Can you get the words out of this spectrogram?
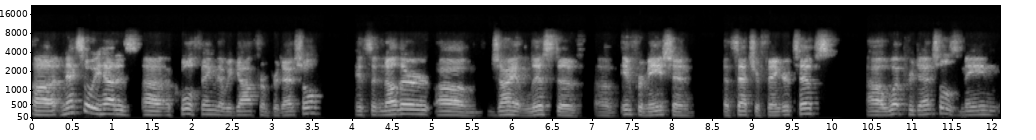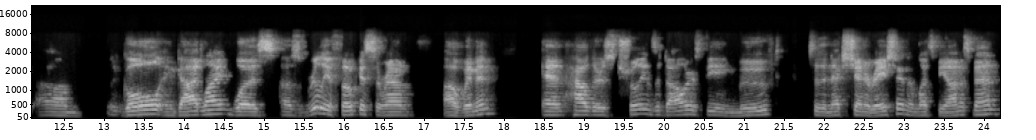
Uh, next, what we had is uh, a cool thing that we got from Prudential it's another um, giant list of, of information that's at your fingertips. Uh, what Prudential's main um, goal and guideline was, was really a focus around uh, women and how there's trillions of dollars being moved to the next generation. And let's be honest, Ben,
